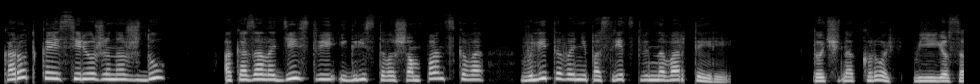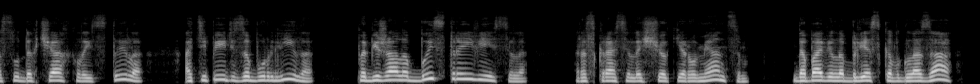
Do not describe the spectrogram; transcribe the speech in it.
Короткое Сережина «жду» оказало действие игристого шампанского, влитого непосредственно в артерии. Точно кровь в ее сосудах чахла и стыла, а теперь забурлила, побежала быстро и весело, раскрасила щеки румянцем, добавила блеска в глаза —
